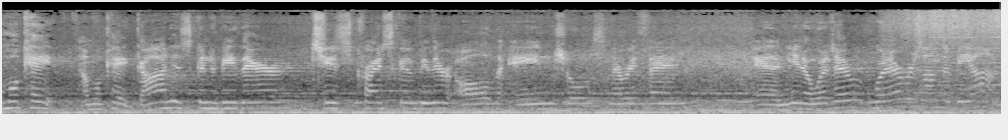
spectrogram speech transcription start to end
I'm okay. I'm okay. God is going to be there. Jesus Christ is going to be there. All the angels and everything. And, you know, whatever, whatever's on the beyond.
